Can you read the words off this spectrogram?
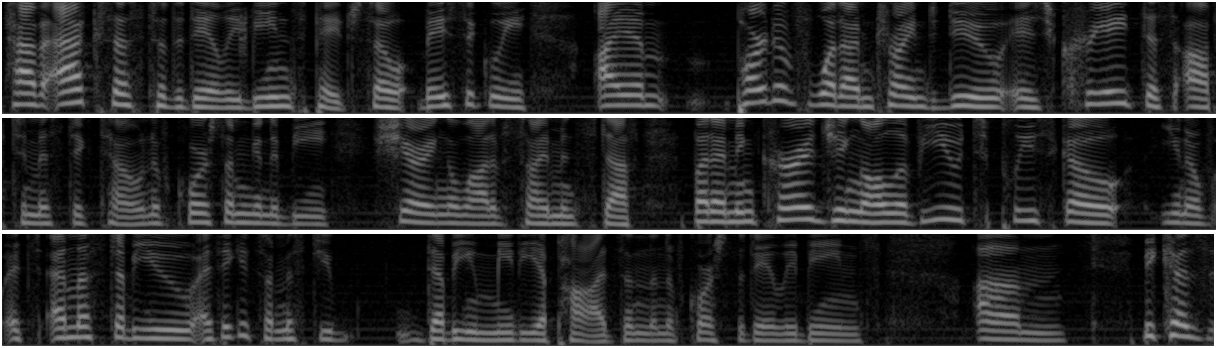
have access to the daily beans page. So basically i am part of what I'm trying to do is create this optimistic tone. Of course, I'm going to be sharing a lot of Simon stuff, but I'm encouraging all of you to please go. You know, it's MSW. I think it's MSW Media Pods, and then of course the Daily Beans. Um, because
